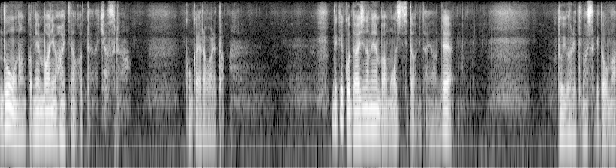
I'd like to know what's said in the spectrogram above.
どうもなんかメンバーには入ってなかったような気がするな。今回選ばれた。で、結構大事なメンバーも落ちてたみたいなんで、と言われてましたけど、まあ、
